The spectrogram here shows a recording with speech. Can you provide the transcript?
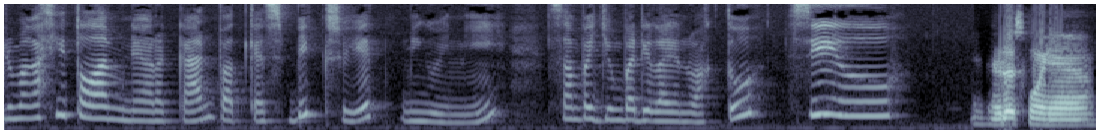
Terima kasih telah mendengarkan podcast Big Sweet minggu ini. Sampai jumpa di lain waktu. See you. Dadah semuanya.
